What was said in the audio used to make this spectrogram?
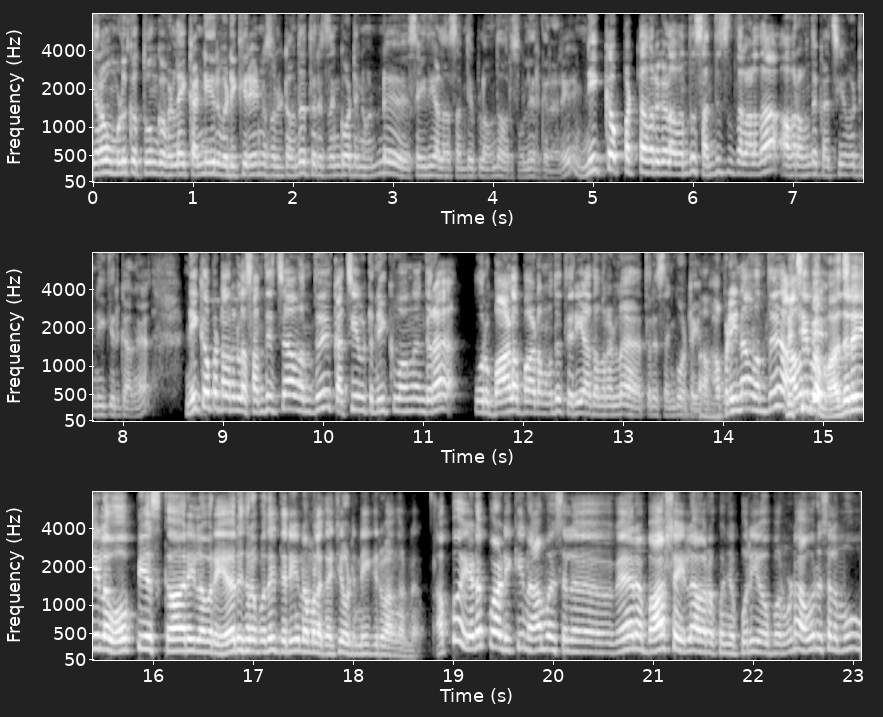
இரவு முழுக்க தூங்கவில்லை கண்ணீர் வடிக்கிறேன்னு சொல்லிட்டு வந்து திரு செங்கோட்டையன் வந்து செய்தியாளர் சந்திப்பில் வந்து அவர் சொல்லியிருக்கிறாரு. நீக்கப்பட்டவர்களை வந்து சந்திச்சதால தான் அவரை வந்து கட்சியை விட்டு நீக்கியிருக்காங்க. நீக்கப்பட்டவர்களை சந்திச்சா வந்து கட்சியை விட்டு நீக்குவாங்கங்கிற ஒரு பாலபாடம் வந்து தெரியாதவரல்ல திரு செங்கோட்டையன். அப்படின்னா வந்து மதுரையில் ஓபிஎஸ் காரில் அவர் ஏறுகிற போதே தெரியும் நம்மளை கட்சியை விட்டு நீக்கிடுவாங்கன்னு. அப்போ எடப்பாடிக்கு நாம சில வேற பாஷையில் அவரை கொஞ்சம் புரிய வைப்போம் கூட அவர் சில மூவ்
